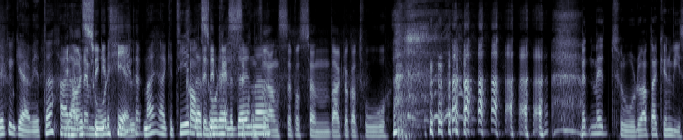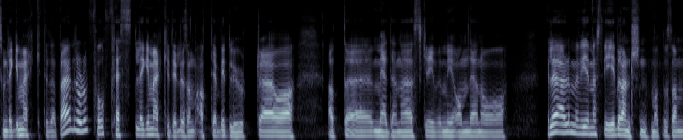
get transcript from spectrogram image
det kunne ikke jeg vite. Her er det sol ikke hele Nei, jeg har ikke tid. Det er inn til sol hele døgnet. pressekonferanse på søndag klokka to. men, men tror du at det er kun vi som legger merke til dette, eller tror du folk flest legger merke til liksom, at de er blitt lurt, eh, og at uh, mediene skriver mye om det nå? Eller er det mest vi i bransjen på en måte som,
